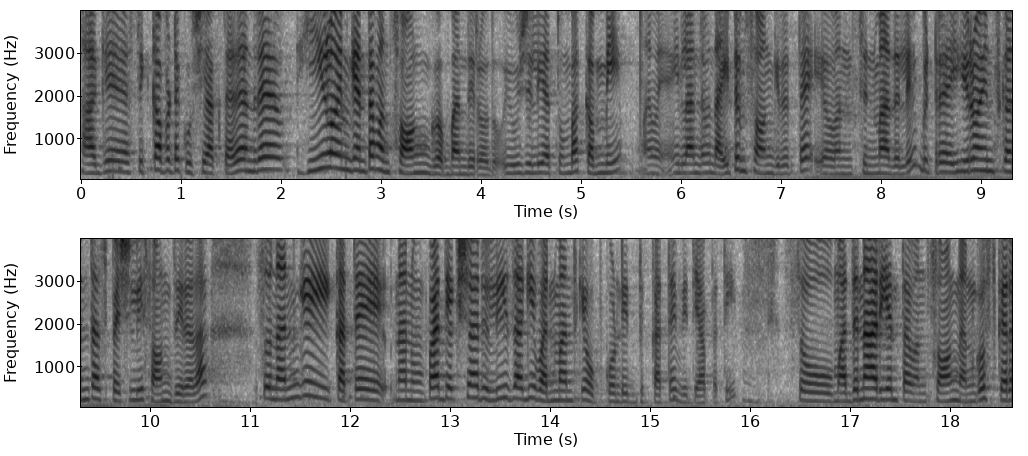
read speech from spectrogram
ಹಾಗೆ ಸಿಕ್ಕಾಪಟ್ಟೆ ಖುಷಿ ಆಗ್ತಾ ಇದೆ. ಅಂದರೆ ಹೀರೋಯಿನ್ಗೆ ಅಂತ ಒಂದು ಸಾಂಗ್ ಬಂದಿರೋದು. ಯೂಶಲಿ ಅದು ತುಂಬ ಕಮ್ಮಿ. ಇಲ್ಲಾಂದರೆ ಒಂದು ಐಟಮ್ ಸಾಂಗ್ ಇರುತ್ತೆ ಒಂದು ಸಿನಿಮಾದಲ್ಲಿ. ಬಿಟ್ಟರೆ ಹೀರೋಯಿನ್ಸ್ಗಂತ ಸ್ಪೆಷಲಿ ಸಾಂಗ್ಸ್ ಇರಲ್ಲ. ಸೊ ನನಗೆ ಈ ಕತೆ, ನಾನು ಉಪಾಧ್ಯಕ್ಷ ರಿಲೀಸ್ ಆಗಿ ಒನ್ ಮಂತ್ಗೆ ಒಪ್ಕೊಂಡಿದ್ದ ಕತೆ ವಿದ್ಯಾಪತಿ. ಸೊ ಮದನಾರಿ ಅಂತ ಒಂದು ಸಾಂಗ್ ನನಗೋಸ್ಕರ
